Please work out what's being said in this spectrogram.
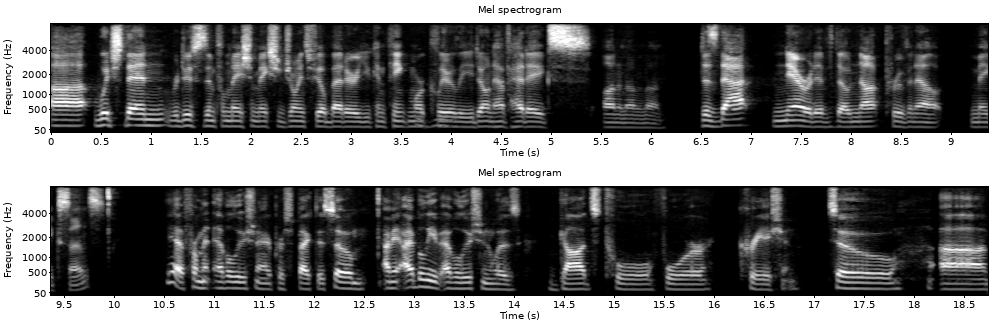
Uh, which then reduces inflammation, makes your joints feel better. You can think more mm-hmm. clearly. You don't have headaches. On and on and on. Does that narrative, though not proven out, make sense? Yeah, from an evolutionary perspective. So, I mean, I believe evolution was God's tool for creation. So, uh,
